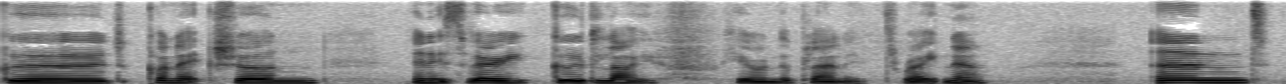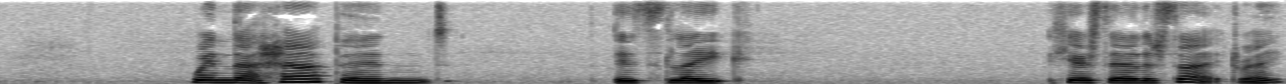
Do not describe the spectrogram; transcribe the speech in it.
good connection and it's very good life here on the planet right now. And when that happened, it's like here's the other side, right?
